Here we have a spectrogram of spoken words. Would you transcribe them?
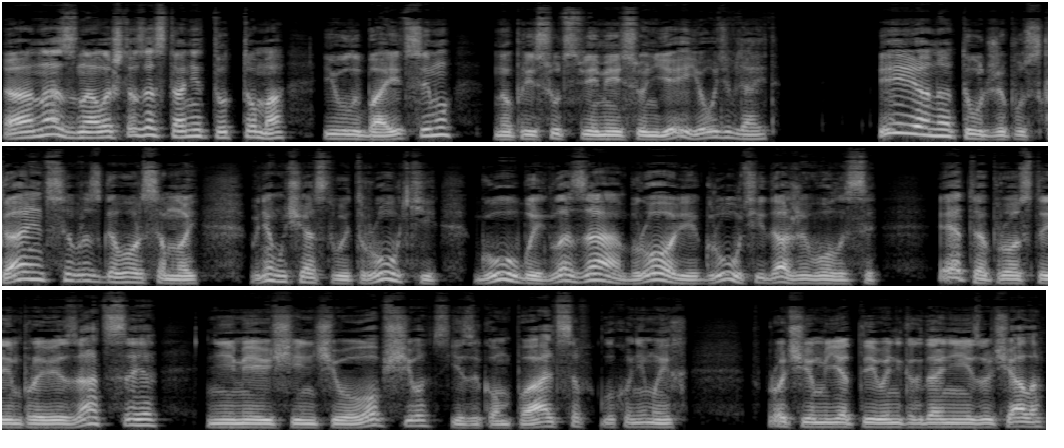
А она знала, что застанет тут Тома, и улыбается ему, но присутствие Мейсунье ее удивляет. И она тут же пускается в разговор со мной. В нем участвуют руки, губы, глаза, брови, грудь и даже волосы. Это просто импровизация, не имеющая ничего общего с языком пальцев глухонемых. Впрочем, я-то его никогда не изучала,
